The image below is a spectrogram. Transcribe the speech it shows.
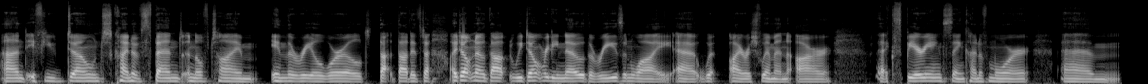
and if you don't kind of spend enough time in the real world, that that is. I don't know that we don't really know the reason why uh, w- Irish women are experiencing kind of more um,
